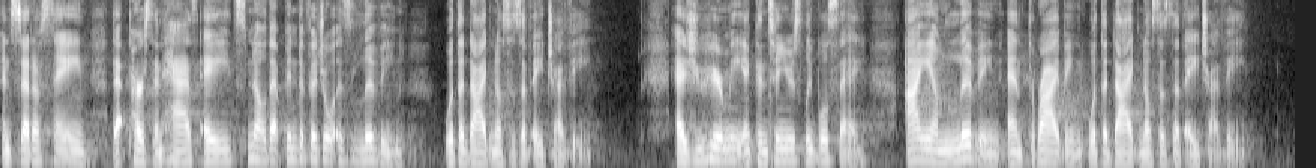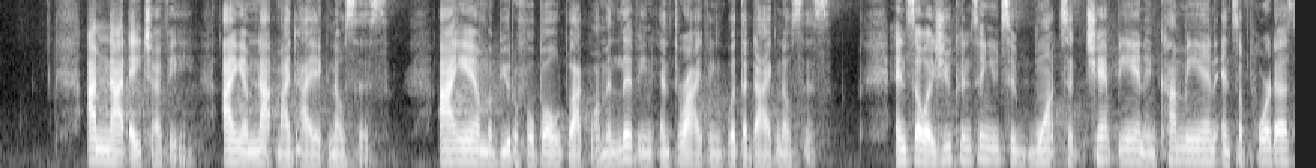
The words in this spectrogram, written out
instead of saying that person has AIDS, no, that individual is living with a diagnosis of HIV. As you hear me and continuously will say, I am living and thriving with a diagnosis of HIV. I'm not HIV. I am not my diagnosis. I am a beautiful, bold black woman living and thriving with a diagnosis. And so, as you continue to want to champion and come in and support us,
